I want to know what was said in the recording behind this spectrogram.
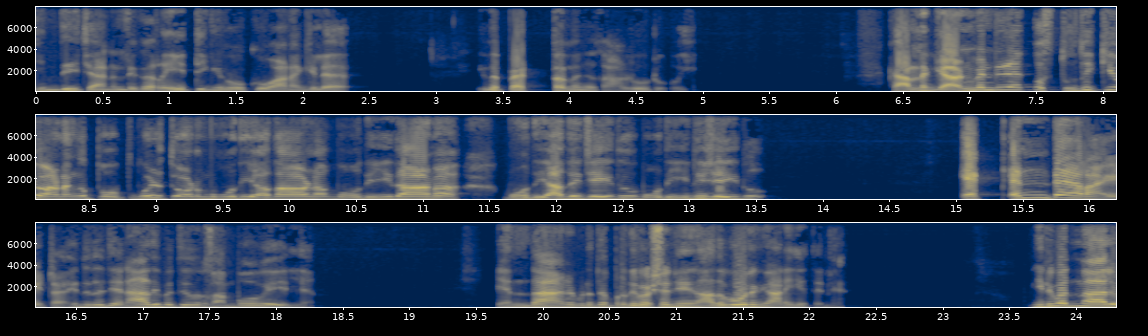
ഹിന്ദി ചാനലിന്റെ ഒക്കെ റേറ്റിംഗ് നോക്കുവാണെങ്കിൽ ഇത് പെട്ടെന്ന് അങ്ങ് താഴോട്ട് പോയി. കാരണം ഗവൺമെന്റിനെയൊക്കെ സ്തുതിക്കുവാണെങ്കിൽ പുകഴ്ത്തുവാണ് മോദി അതാണ് മോദി ഇതാണ് മോദി അത് ചെയ്തു മോദി ഇത് ചെയ്തു. എന്റയർ ആയിട്ട് ഇതിന് ജനാധിപത്യം ഒരു സംഭവമേ ഇല്ല. എന്താണ് ഇവിടുത്തെ പ്രതിപക്ഷം ചെയ്യുന്നത് അതുപോലും കാണിക്കത്തില്ല. ഇരുപത്തിനാല്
